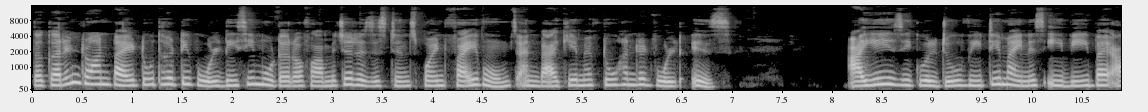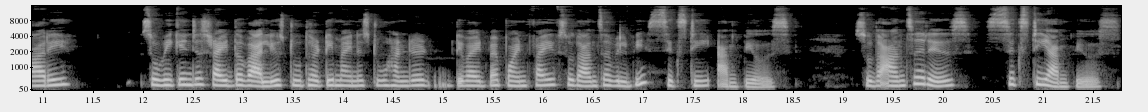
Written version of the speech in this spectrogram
The current drawn by 230 volt DC motor of armature resistance 0.5 ohms and back EMF 200 volt is IA is equal to VT minus EB by RA. So we can just write the values 230 minus 200 divided by 0.5. So the answer will be 60 amperes. So the answer is 60 amperes.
